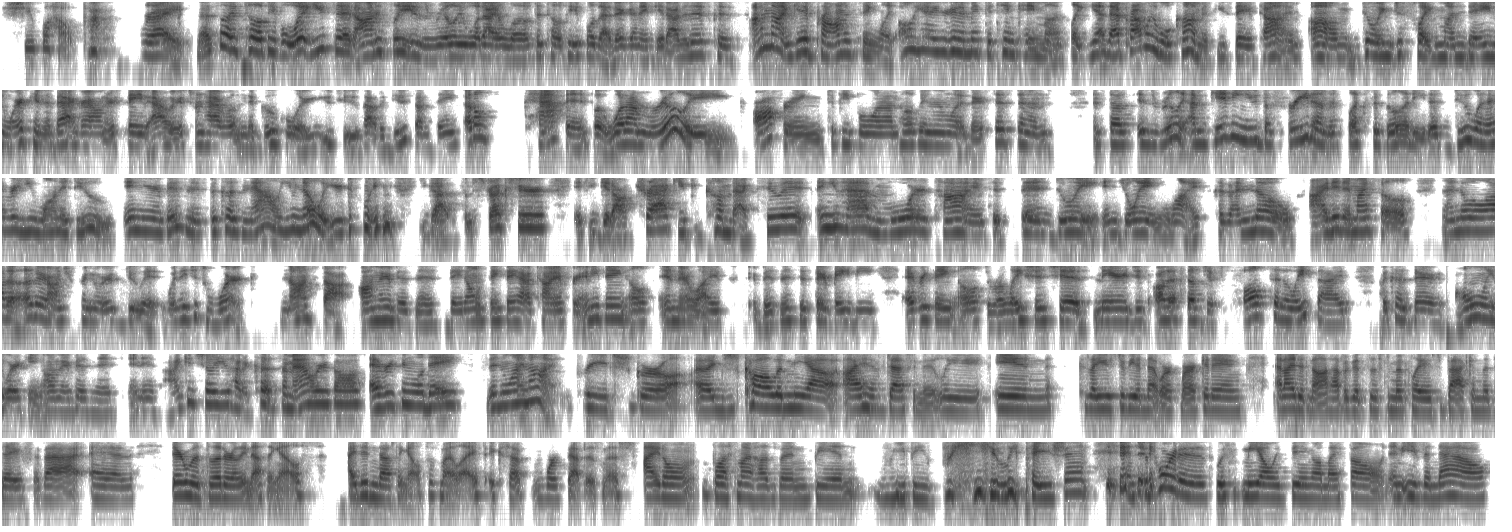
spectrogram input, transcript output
She will help. Right. That's what I tell people. What you said, honestly, is really what I love to tell people that they're going to get out of this because I'm not good promising, like, oh, yeah, you're going to make a 10K month. Like, yeah, that probably will come if you save time um, doing just like mundane work in the background or save hours from having to Google or YouTube how to do something. That'll happen. But what I'm really offering to people when I'm helping them with their systems and stuff is really I'm giving you the freedom and flexibility to do whatever you want to do in your business because now you know what you're doing. You got some structure. If you get off track, you can come back to it and you have more time to spend doing enjoying life because I know I did it myself and I know a lot of other entrepreneurs do it where they just work nonstop on their business. They don't think they have time for anything else in their life. Their business is their baby. Everything else, relationships, marriages, all that stuff just falls to the wayside because they're only working on their business. And if I can show you how to cut some hours off every single day, then why not? Preach, girl. I like just calling me out. I have definitely in because I used to be in network marketing and I did not have a good system in place back in the day for that. And there was literally nothing else. I did nothing else with my life except work that business. I don't bless my husband being really, really patient and supportive with me always being on my phone. And even now,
